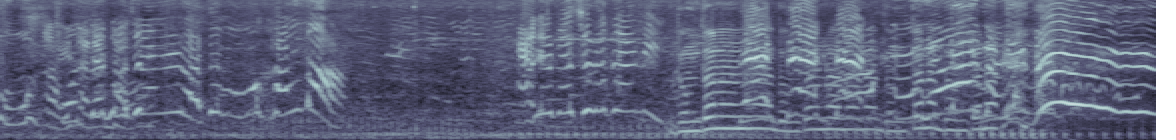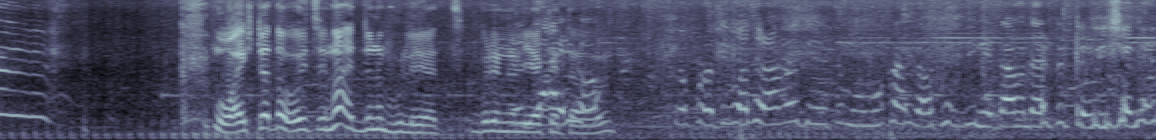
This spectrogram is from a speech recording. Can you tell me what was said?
মোমো খাই। প্রত্যেক বছর আমরা রাতে মোমো খাই না। আগের বছরও খাইনি ধুমতানা না ধুমতানা না না ধুমতানা ধুমতানা ভয়েসটা তো হয়েছে না এর জন্য ভুলে যাচ্ছে বলে নলিয়া খেতে হবে। তো প্রতি বছর আমরা যেহেতু মোমো খাই রথের দিন এটা আমাদের একটা ট্রেডিশনের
